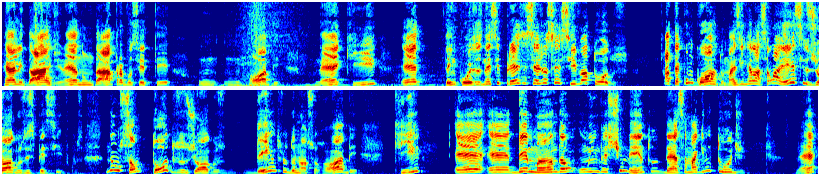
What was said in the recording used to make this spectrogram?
realidade, né, não dá para você ter um, um hobby, né, que é, tem coisas nesse preço e seja acessível a todos. Até concordo, mas em relação a esses jogos específicos, não são todos os jogos dentro do nosso hobby que é, é, demandam um investimento dessa magnitude, né?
